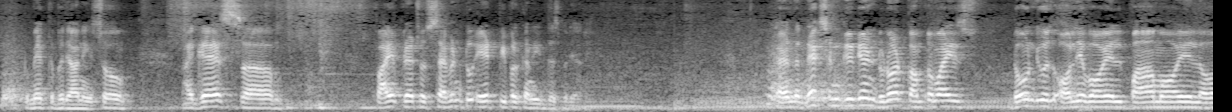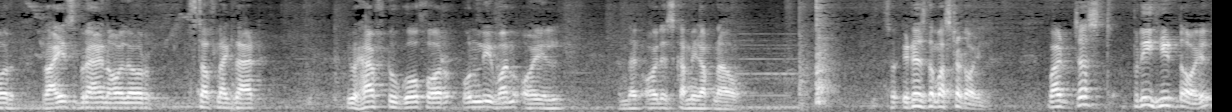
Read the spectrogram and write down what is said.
to make the biryani. So I guess um, five plates of seven to eight people can eat this biryani. And the next ingredient, do not compromise. Don't use olive oil, palm oil, or rice bran oil, or stuff like that. You have to go for only one oil, and that oil is coming up now. So it is the mustard oil. But just preheat the oil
